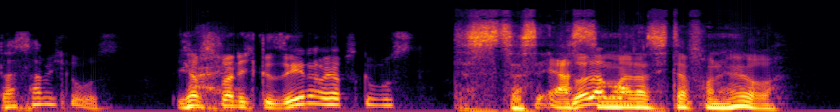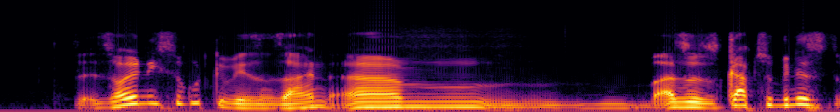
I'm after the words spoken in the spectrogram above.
Das habe ich gewusst. Ich habe es zwar nicht gesehen, aber ich habe es gewusst. Das ist das Soll erste aber- Mal, dass ich davon höre. Soll nicht so gut gewesen sein. Ähm, also es gab zumindest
